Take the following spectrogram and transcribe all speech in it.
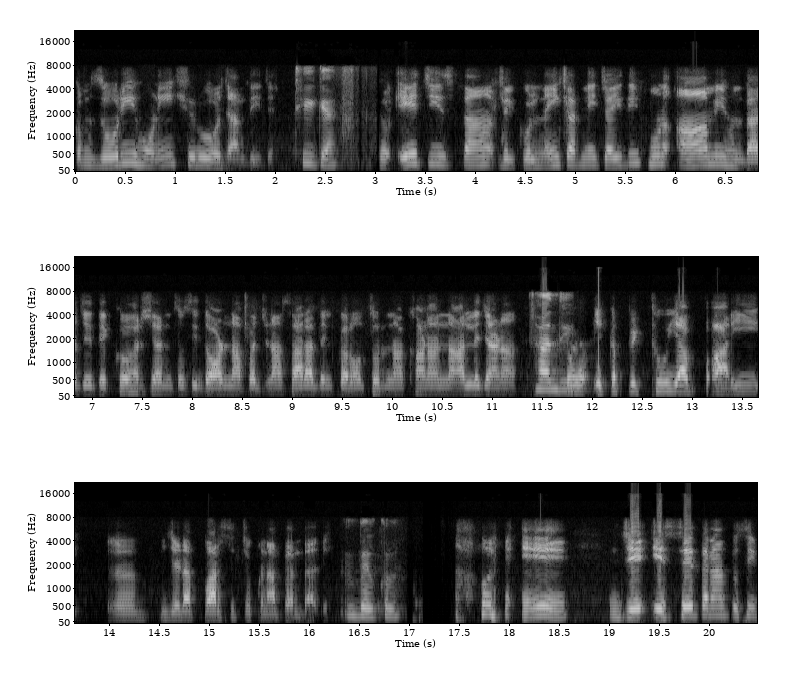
ਕਮਜ਼ੋਰੀ ਹੋਣੀ ਸ਼ੁਰੂ ਹੋ ਜਾਂਦੀ ਜੇ। ਠੀਕ ਹੈ। ਤੋ ਇਹ ਚੀਜ਼ ਤਾਂ ਬਿਲਕੁਲ ਨਹੀਂ ਕਰਨੀ ਚਾਹੀਦੀ। ਹੁਣ ਆਮ ਹੀ ਹੁੰਦਾ ਜੇ ਦੇਖੋ ਹਰਸ਼ਨ ਤੁਸੀਂ ਦੌੜਨਾ ਭੱਜਣਾ ਸਾਰਾ ਦਿਨ ਘਰੋਂ ਤੁਰਨਾ ਖਾਣਾ ਨਾਲ ਲਿਜਾਣਾ ਹਾਂਜੀ। ਤੋ ਇੱਕ ਪਿੱਠੂ ਜਾਂ ਭਾਰੀ ਜਿਹੜਾ ਪਰਸ ਚੁੱਕਣਾ ਪੈਂਦਾ ਜੀ। ਬਿਲਕੁਲ। ਹੁਣ ਇਹ ਜੇ ਇਸੇ ਤਰ੍ਹਾਂ ਤੁਸੀਂ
